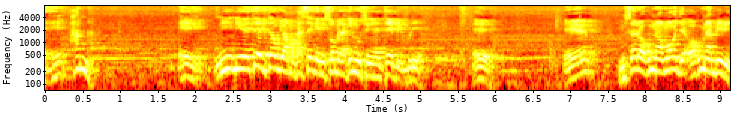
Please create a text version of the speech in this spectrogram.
Eh hamna. Eh ni niletee vitabu vya makasege nisome lakini usiniletee biblia. Eh eh mstari wa 11 wa 12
